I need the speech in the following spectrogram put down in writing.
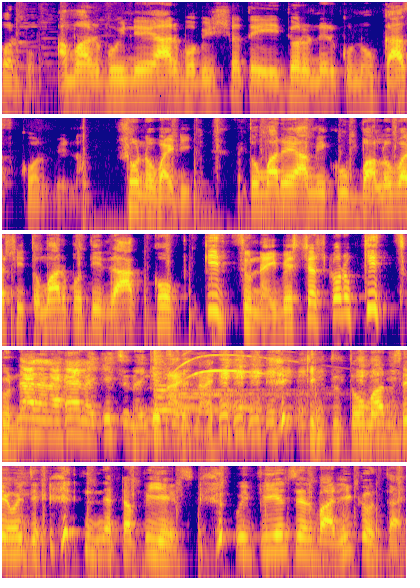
করব। আমার বইনে আর ভবিষ্যতে এই ধরনের কোনো কাজ করবে না। শোনো বাইডি তোমারে আমি খুব ভালোবাসি তোমার প্রতি রাগ ক্ষোভ কিচ্ছু নাই বিশ্বাস করো কিচ্ছু না নাই। না না হ্যাঁ নাই কিচ্ছু নাই কিচ্ছু নাই। কিন্তু তোমার যে ওই যে একটা পিএস ওই পিএস এর বাড়ি কোথায়?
